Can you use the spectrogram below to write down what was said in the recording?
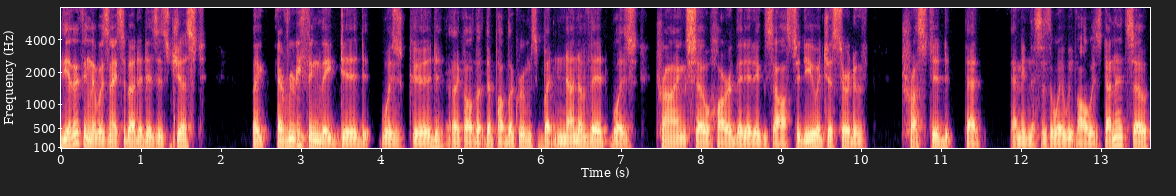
the other thing that was nice about it is it's just like everything they did was good, like all the, the public rooms, but none of it was trying so hard that it exhausted you. It just sort of trusted that, I mean, this is the way we've always done it. So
